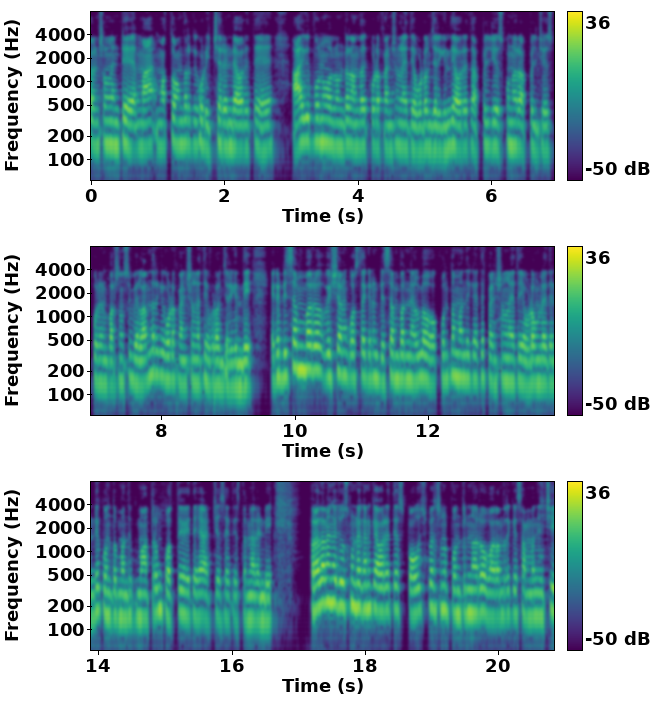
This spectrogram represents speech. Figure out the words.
పెన్షన్లు అంటే మా మొత్తం అందరికీ కూడా ఇచ్చారండి. ఎవరైతే ఆగిపోయిన వాళ్ళు ఉంటారో అందరికి కూడా పెన్షన్లు అయితే ఇవ్వడం జరిగింది. ఎవరైతే అప్పీల్ చేసుకున్నారో అప్పీల్ చేసుకోలేని పర్సన్స్ వీళ్ళందరికీ కూడా పెన్షన్లు అయితే ఇవ్వడం జరిగింది. ఇక డిసెంబర్ విషయానికి వస్తే కనుక డిసెంబర్ నెలలో కొంతమందికి అయితే పెన్షన్లు అయితే ఇవ్వడం లేదండి. కొంతమందికి మాత్రం కొత్తవి అయితే యాడ్ చేసి అయితే ఇస్తున్నారండి. ప్రధానంగా చూసుకుంటే గనక ఎవరైతే స్పౌజ్ పెన్షన్లు పొందుతున్నారో వారందరికీ సంబంధించి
